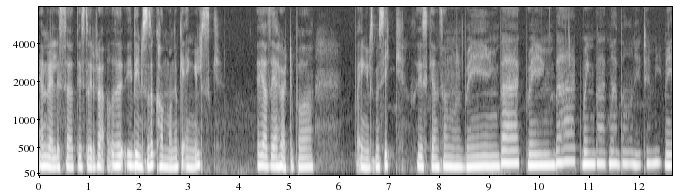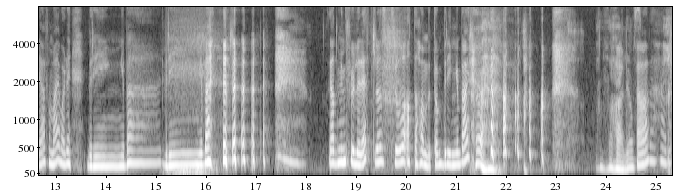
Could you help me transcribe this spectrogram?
En veldig søt historie fra I begynnelsen så kan man jo ikke engelsk. Jeg, altså jeg hørte på, på engelsk musikk. Jeg en sånn Bring back, bring back, bring back my Bonnie to me. Men ja, for meg var det bringebær, bringebær. Så jeg hadde min fulle rett til å tro at det handlet om bringebær. Så herlig, altså. Ja, det er herlig.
